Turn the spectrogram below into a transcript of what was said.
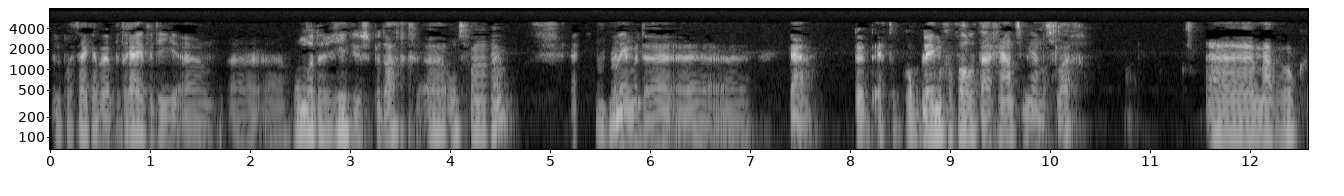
in de praktijk hebben we bedrijven die uh, uh, honderden reviews per dag ontvangen. En mm -hmm. alleen maar de, ja, de echte probleemgevallen, daar gaan ze mee aan de slag. maar we hebben ook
